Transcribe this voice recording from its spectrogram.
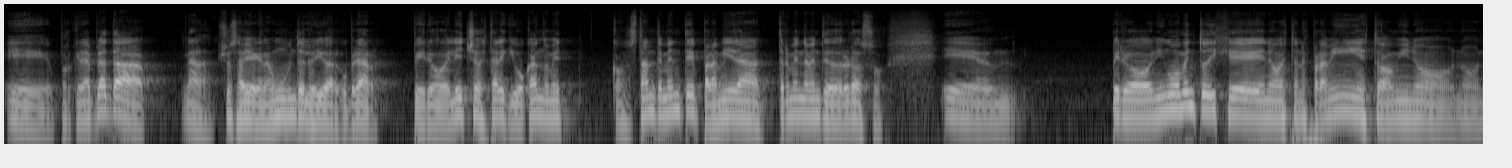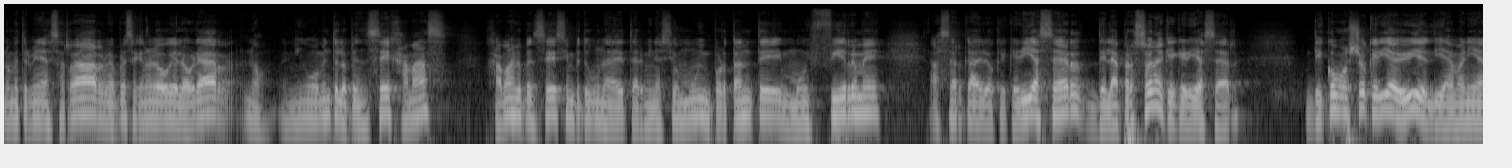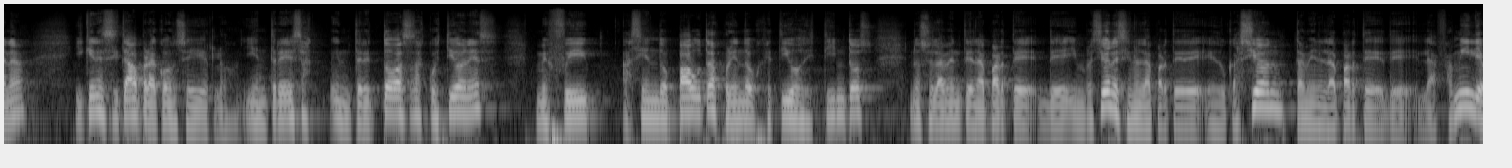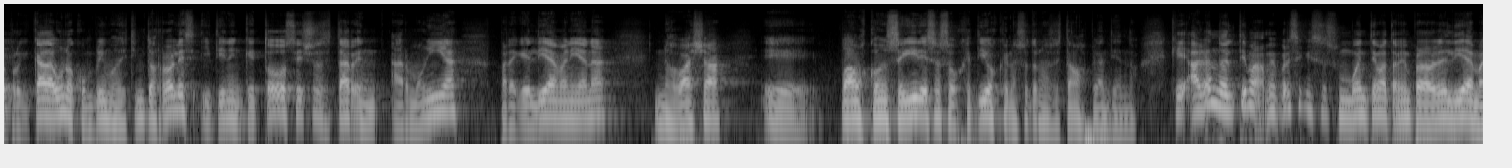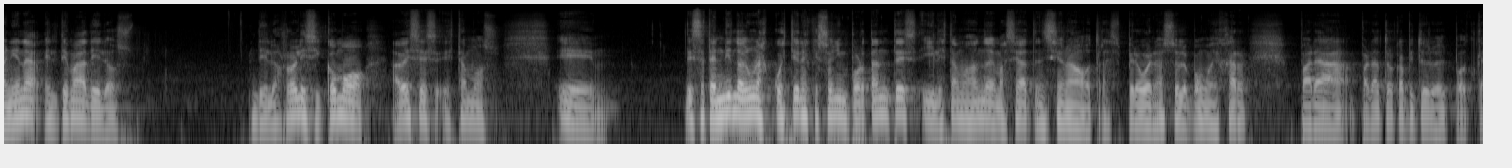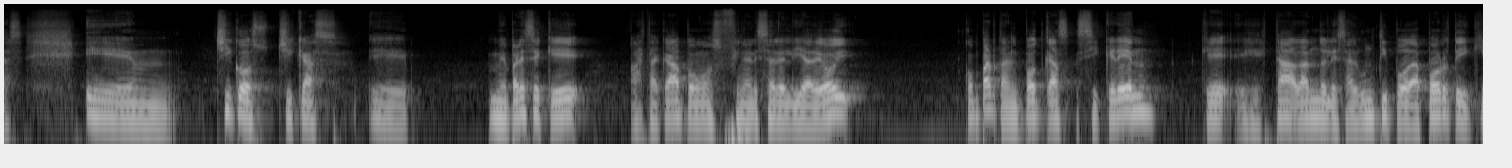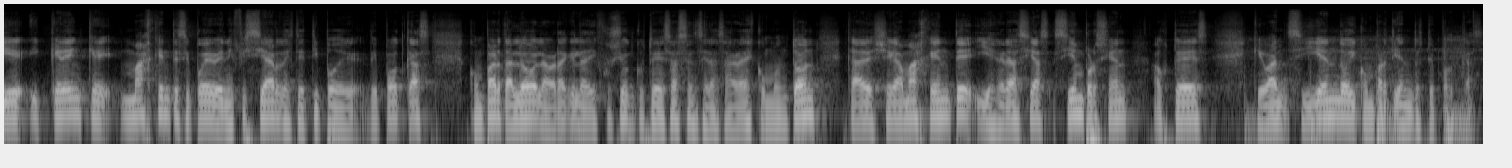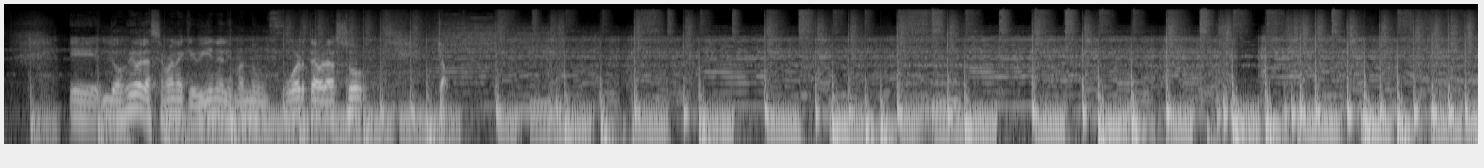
Eh, porque la plata, nada, yo sabía que en algún momento lo iba a recuperar, pero el hecho de estar equivocándome constantemente para mí era tremendamente doloroso. Eh, pero en ningún momento dije, no, esto no es para mí, esto a mí no, no, no me termina de cerrar, me parece que no lo voy a lograr. No, en ningún momento lo pensé, jamás, jamás lo pensé, siempre tuve una determinación muy importante, muy firme acerca de lo que quería ser, de la persona que quería ser, de cómo yo quería vivir el día de mañana y qué necesitaba para conseguirlo. Y entre, esas, entre todas esas cuestiones me fui haciendo pautas, poniendo objetivos distintos, no solamente en la parte de inversiones, sino en la parte de educación, también en la parte de la familia, porque cada uno cumplimos distintos roles y tienen que todos ellos estar en armonía para que el día de mañana nos vaya eh, podamos conseguir esos objetivos que nosotros nos estamos planteando. Que hablando del tema, me parece que eso es un buen tema también para hablar el día de mañana, el tema de los de los roles y cómo a veces estamos eh, desatendiendo algunas cuestiones que son importantes y le estamos dando demasiada atención a otras. Pero bueno, eso lo podemos dejar para, otro capítulo del podcast. Eh, chicos, chicas, eh, me parece que hasta acá podemos finalizar el día de hoy compartan el podcast si creen que eh, está dándoles algún tipo de aporte y, que, creen que más gente se puede beneficiar de este tipo de, de podcast, compártalo. La verdad que la difusión que ustedes hacen se las agradezco un montón. Cada vez llega más gente y es gracias 100% a ustedes que van siguiendo y compartiendo este podcast. Eh, los veo la semana que viene, les mando un fuerte abrazo. Chao.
